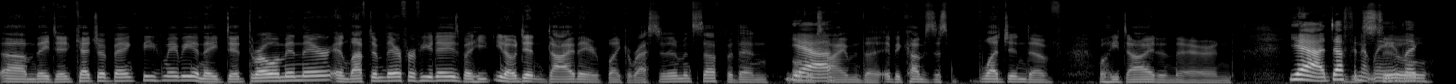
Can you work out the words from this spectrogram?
um, they did catch a bank thief, maybe, and they did throw him in there and left him there for a few days, but he, you know, didn't die. They like arrested him and stuff. But then Yeah. over time, the it becomes this legend of well, he died in there, and Yeah, you can definitely. Like still-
